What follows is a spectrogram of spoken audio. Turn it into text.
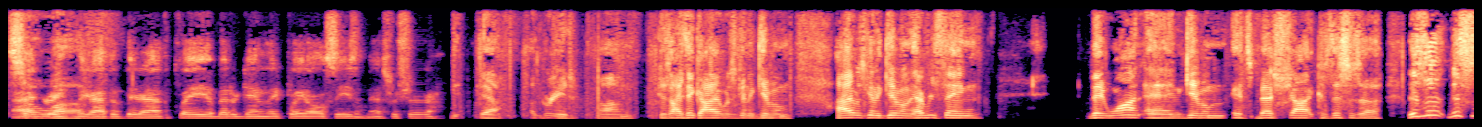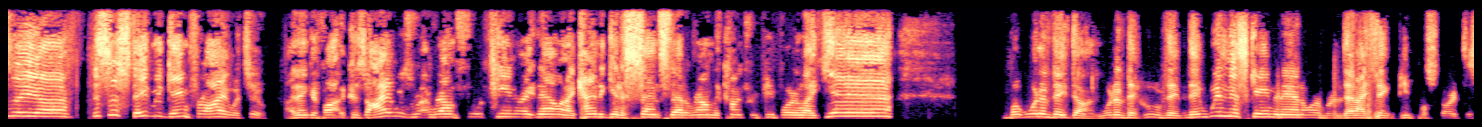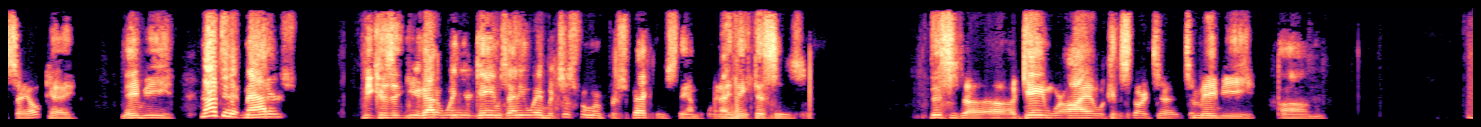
So, I agree. Uh, they're gonna have to they're gonna have to play a better game than they played all season. That's for sure. Yeah, agreed. Because um, I think I was going to give them, I was going to give them everything they want and give them its best shot because this is a this is a this is a uh, this is a statement game for Iowa too. I think if I because Iowa's around 14 right now, and I kind of get a sense that around the country people are like, yeah, but what have they done? What have they? Who have they? They win this game in Ann Arbor, and then I think people start to say, okay, maybe not that it matters because you got to win your games anyway, but just from a perspective standpoint, I think this is this is a, a game where Iowa can start to to maybe um,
